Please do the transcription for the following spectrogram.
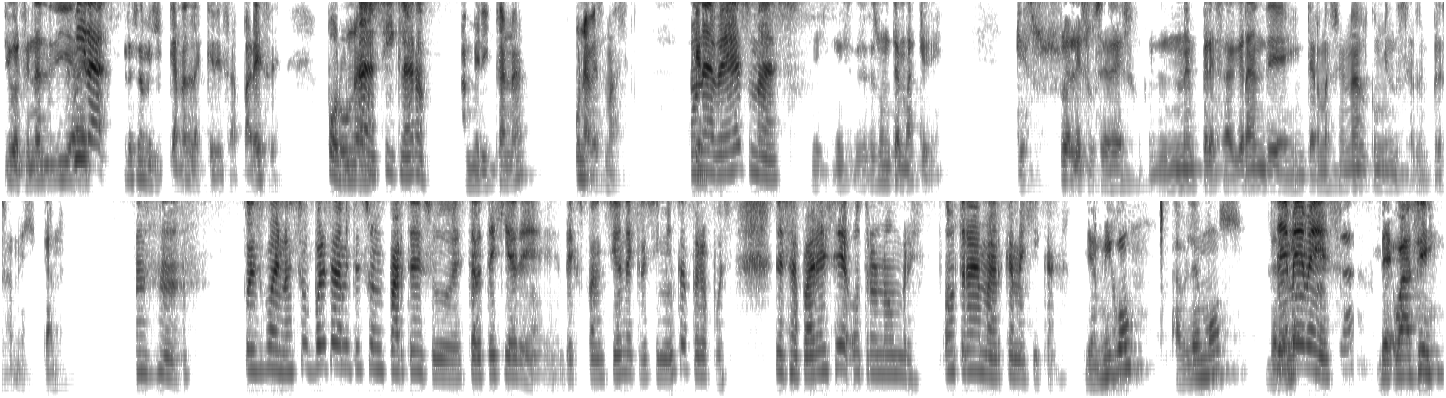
Digo, al final del día Mira, es empresa mexicana la que desaparece por una ah, sí, claro. americana, una vez más. Una vez más. es un tema que, que suele suceder. Una empresa grande internacional comiéndose a la empresa mexicana. pues bueno, supuestamente es un parte de su estrategia de, de, expansión, de crecimiento, pero pues desaparece otro nombre, otra marca mexicana. Y amigo, hablemos de, de memes. De, bueno, sí,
